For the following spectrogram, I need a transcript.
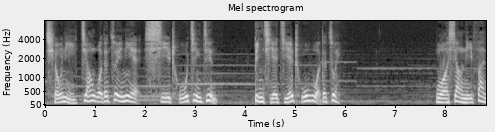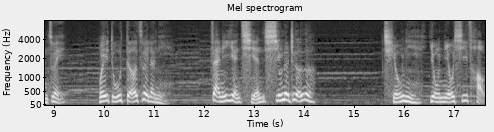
求你将我的罪孽洗除净尽，并且解除我的罪。我向你犯罪，唯独得罪了你，在你眼前行了这恶。求你用牛膝草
